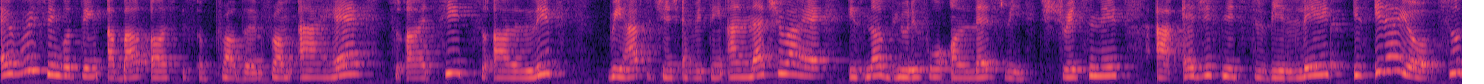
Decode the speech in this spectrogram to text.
every single thing about us is a problem. From our hair to our teeth to our lips we have to change everything. And natural hair is not beautiful unless we straighten it. Our edges needs to be laid. It's either you're too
